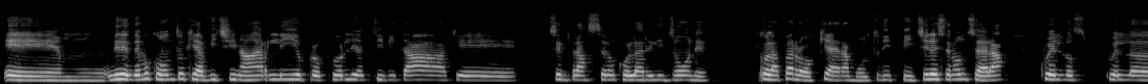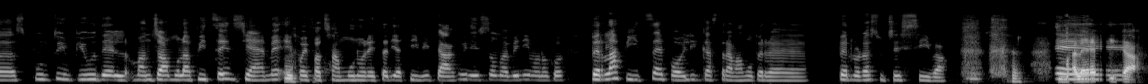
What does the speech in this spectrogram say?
e um, mi rendevo conto che avvicinarli o proporgli attività che c'entrassero con la religione, con la parrocchia era molto difficile se non c'era quello, quel spunto in più del mangiamo la pizza insieme e poi facciamo un'oretta di attività. Quindi insomma venivano co- per la pizza e poi li incastravamo per, per l'ora successiva. Malefica!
